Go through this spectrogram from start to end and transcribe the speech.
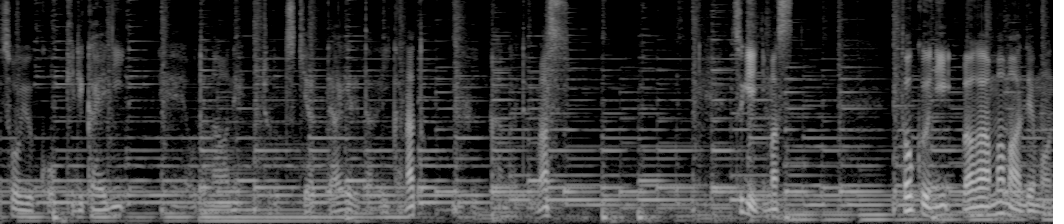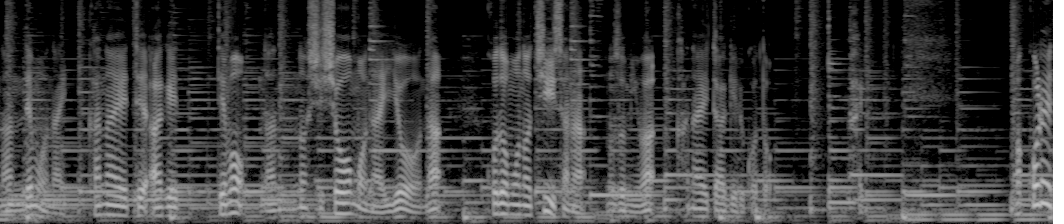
ー、そういうこう切り替えに、えー、大人はねちょっと付き合ってあげれたらいいかなというふうに考えております。次いきます。特にわがままでも何でもない叶えてあげても何の支障もないような子供の小さな望みは叶えてあげること。はい。まあ、これ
